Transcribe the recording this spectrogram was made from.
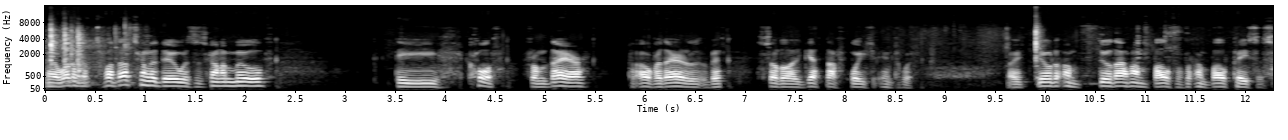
Now what, what that's going to do is it's going to move the cut from there to over there a little bit so that I get that white into it. Right, do that on, um, do that on both of, on both pieces.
